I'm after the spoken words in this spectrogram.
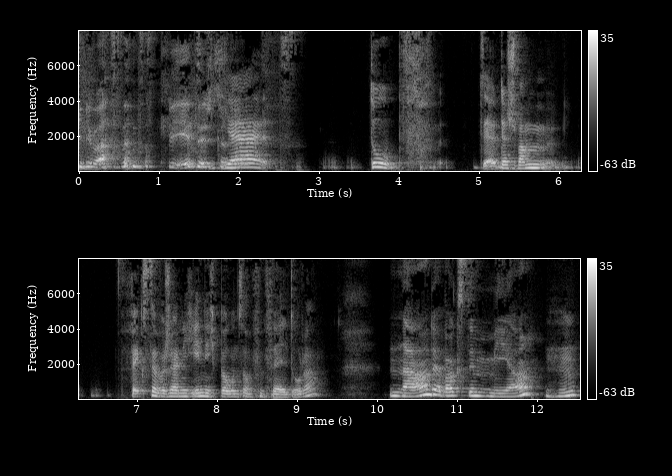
ich weiß nicht, wie ethisch. Ja, du, der, der Schwamm wächst ja wahrscheinlich eh nicht bei uns auf dem Feld, oder? Na, der wächst im Meer. Mhm.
